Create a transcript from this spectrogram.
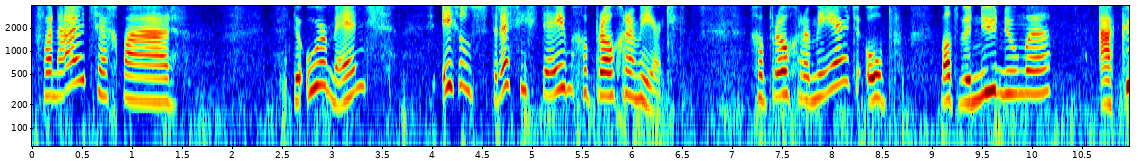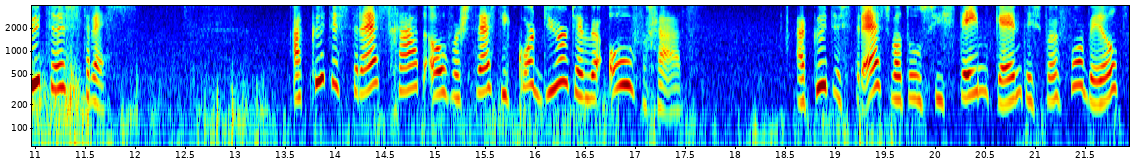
Vanuit zeg maar de oermens is ons stresssysteem geprogrammeerd. Geprogrammeerd op wat we nu noemen acute stress. Acute stress gaat over stress die kort duurt en weer overgaat. Acute stress, wat ons systeem kent, is bijvoorbeeld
